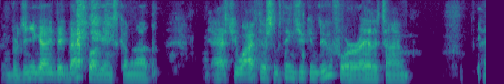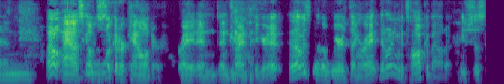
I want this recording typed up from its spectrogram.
Virginia got any big basketball games coming up? Ask your wife there's some things you can do for her ahead of time And I don't ask. I'll just look at her calendar, right, and and try and figure it. That was the other weird thing, right? They don't even talk about it. He's just.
